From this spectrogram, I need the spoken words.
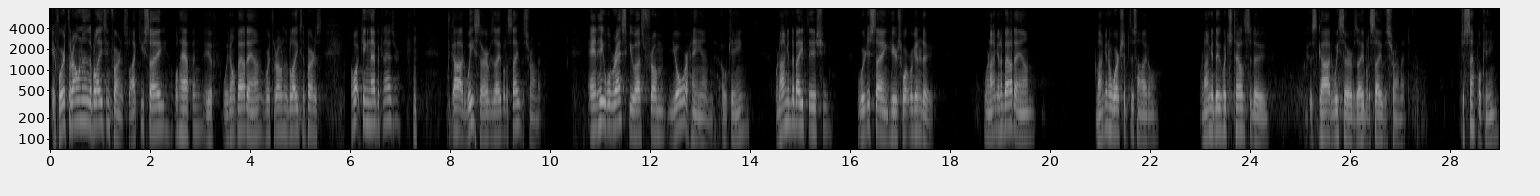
If we're thrown into the blazing furnace, like you say will happen if we don't bow down, we're thrown in the blazing furnace. What, King Nebuchadnezzar? the God we serve is able to save us from it. And he will rescue us from your hand, O king. We're not going to debate the issue. We're just saying, here's what we're going to do. We're not going to bow down. We're not going to worship this idol. We're not going to do what you tell us to do because God we serve is able to save us from it. Just simple, King.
